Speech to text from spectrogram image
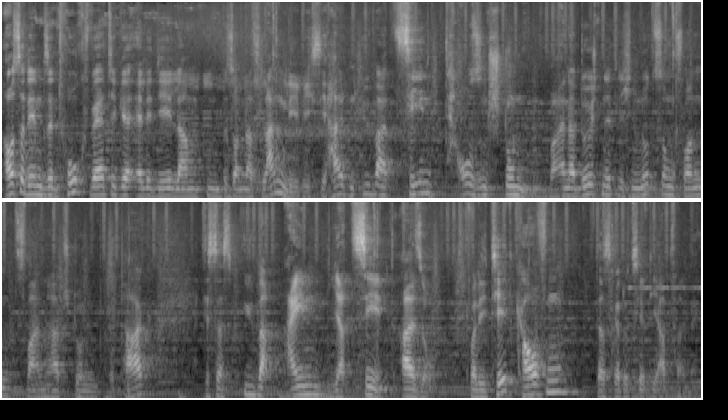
Außerdem sind hochwertige LED-Lampen besonders langlebig. Sie halten über 10.000 Stunden. Bei einer durchschnittlichen Nutzung von zweieinhalb Stunden pro Tag ist das über ein Jahrzehnt. Also Qualität kaufen, das reduziert die Abfallmenge.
